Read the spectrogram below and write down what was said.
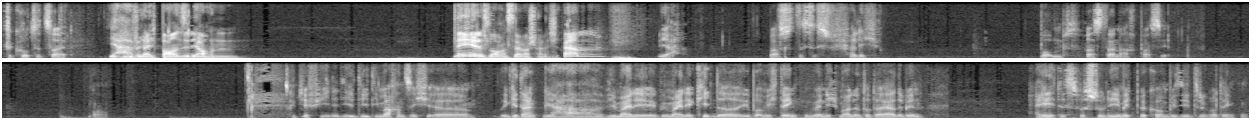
Für kurze Zeit. Ja, vielleicht bauen sie dir auch ein. Nee, das Loch ist sehr wahrscheinlich. Ähm, Ja. Was, das ist völlig Bums, was danach passiert. Es gibt ja viele, die, die, die machen sich äh, Gedanken, ja, wie meine, wie meine Kinder über mich denken, wenn ich mal unter der Erde bin. Hey, das wirst du nie mitbekommen, wie sie drüber denken.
